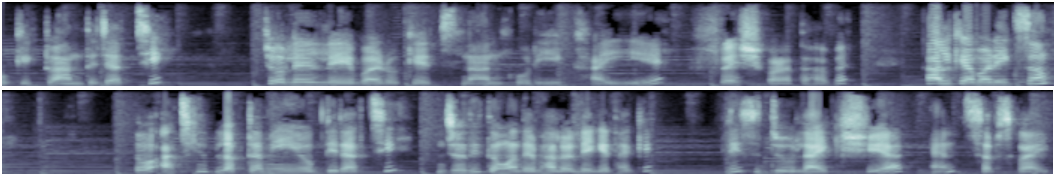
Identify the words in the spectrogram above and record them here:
ওকে একটু আনতে যাচ্ছি। চলে এলে এবার ওকে স্নান করিয়ে খাইয়ে ফ্রেশ করাতে হবে। কালকে আবার এক্সাম তো আজকের ব্লগটা আমি এই অবধি রাখছি। যদি তোমাদের ভালো লেগে থাকে please do like share and subscribe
